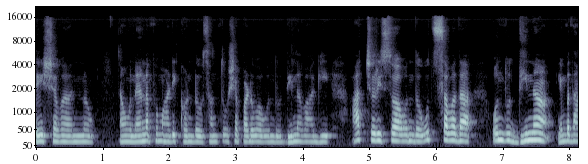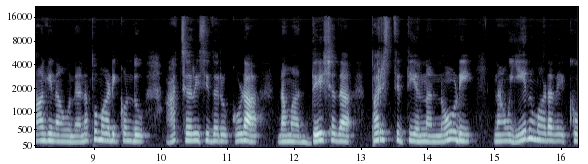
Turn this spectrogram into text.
ದೇಶವನ್ನು ನಾವು ನೆನಪು ಮಾಡಿಕೊಂಡು ಸಂತೋಷ ಪಡುವ ಒಂದು ದಿನವಾಗಿ ಆಚರಿಸುವ ಒಂದು ಉತ್ಸವದ ಒಂದು ದಿನ ಎಂಬುದಾಗಿ ನಾವು ನೆನಪು ಮಾಡಿಕೊಂಡು ಆಚರಿಸಿದರೂ ಕೂಡ ನಮ್ಮ ದೇಶದ ಪರಿಸ್ಥಿತಿಯನ್ನು ನೋಡಿ ನಾವು ಏನು ಮಾಡಬೇಕು,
